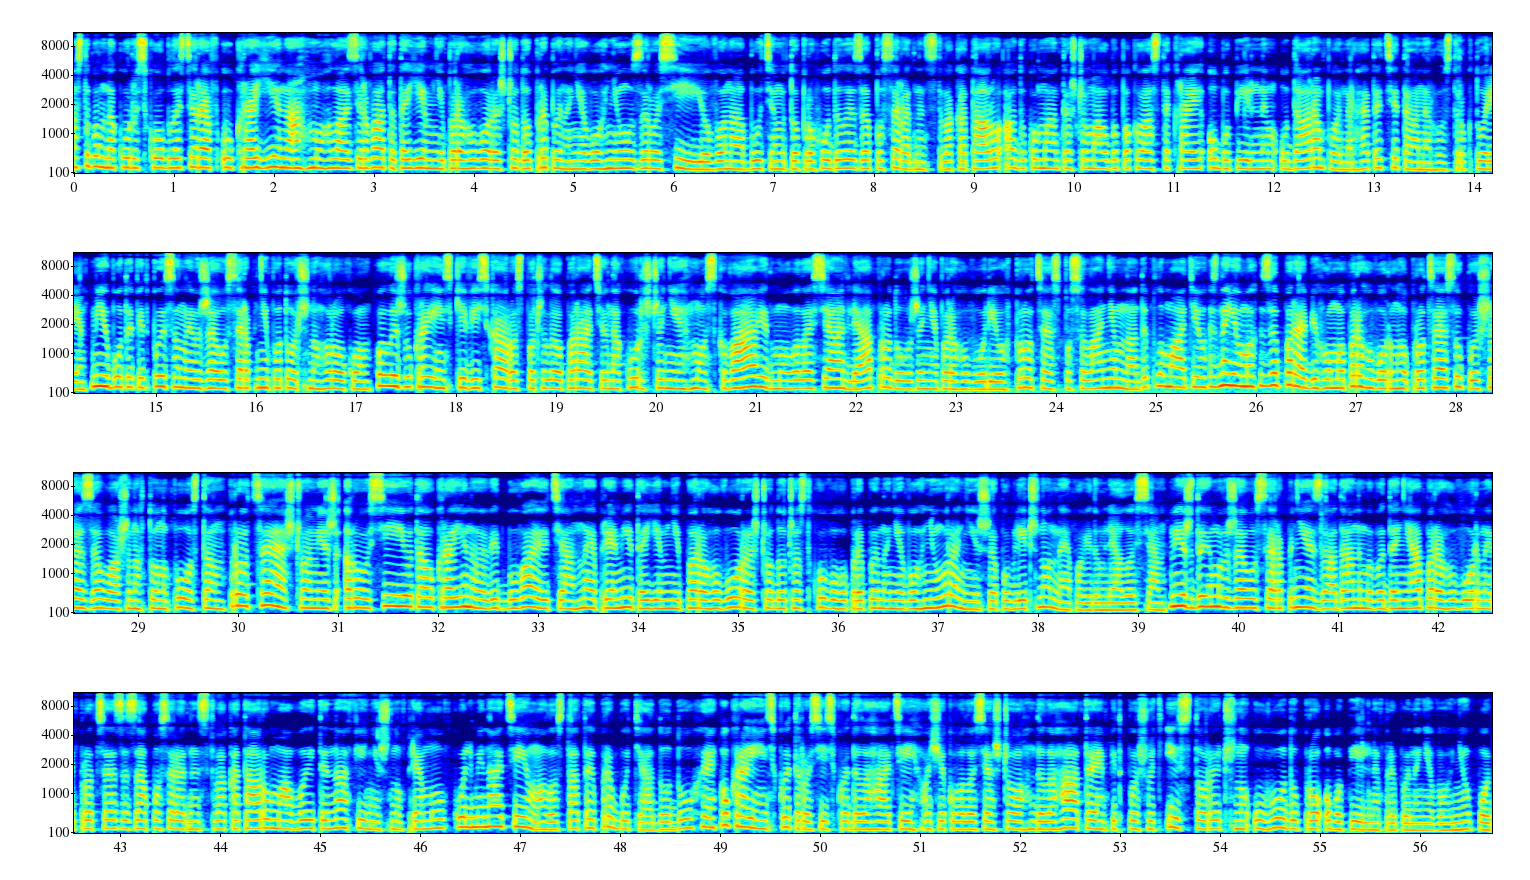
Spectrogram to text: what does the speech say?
наступом на Курську область РФ Україна могла зірвати таємні переговори щодо припинення вогню з Росією. Вона буцімто проходили за посередництва Катару, а документи, що мав би покласти край обопільним ударам по енергетиці та енергоструктурі, міг бути підписаний вже у серпні поточного року. Коли ж українські війська розпочали операцію на Курщині, Москва відмовилася для продовження переговорів. Про це з посиланням на дипломатів, знайомих з перебігом переговорного процесу, пише The Washington Post. Про це, що між Росією та Україною відбуваються непрямі таємні переговори щодо часткового припинення вогню раніше публічно не повідомлялося. Між тим, вже у серпні, за даними видання, переговорний процес за посередництва Катару мав вийти на фінішну пряму кульмінацію. Мало стати прибуття до Дохи української та російської делегацій. Очікувалося, що делегати підпишуть історичну угоду про обопільне припинення вогню по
